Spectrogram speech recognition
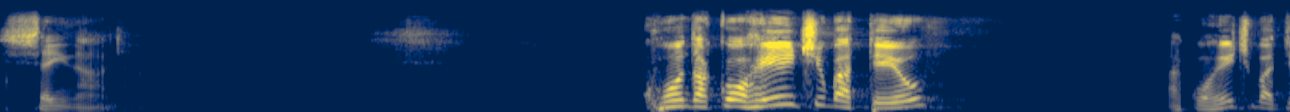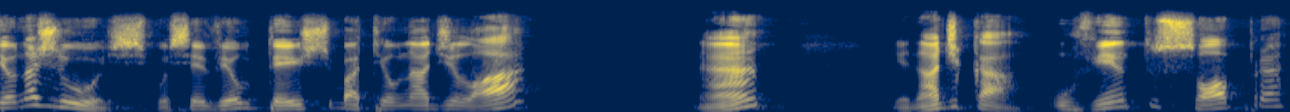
sem nada. Quando a corrente bateu, a corrente bateu nas duas. Você vê o texto, bateu na de lá né? E na de cá. O vento sopra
